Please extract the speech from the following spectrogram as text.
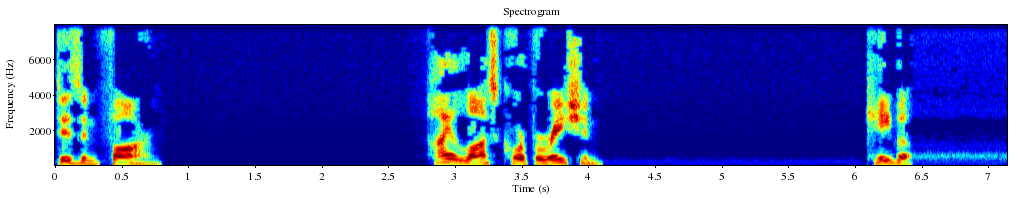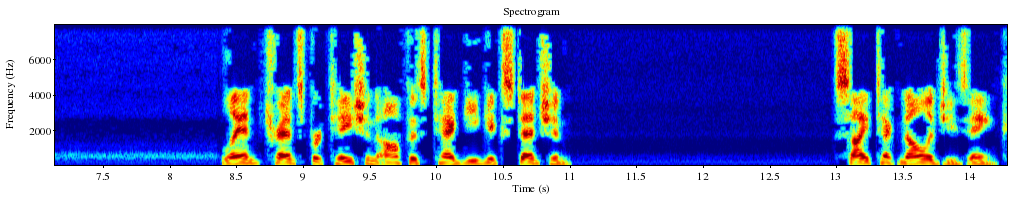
Dizon Farm. High Loss Corporation. CABA Land Transportation Office Taguig Extension. Psi Technologies Inc.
